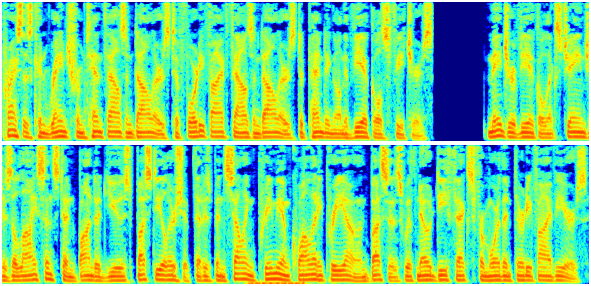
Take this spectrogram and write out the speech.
Prices can range from $10,000 to $45,000 depending on the vehicle's features. Major Vehicle Exchange is a licensed and bonded used bus dealership that has been selling premium quality pre-owned buses with no defects for more than 35 years.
